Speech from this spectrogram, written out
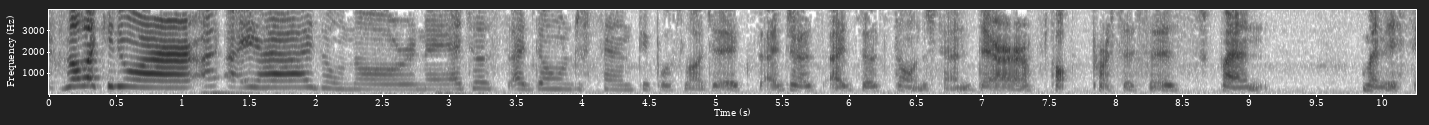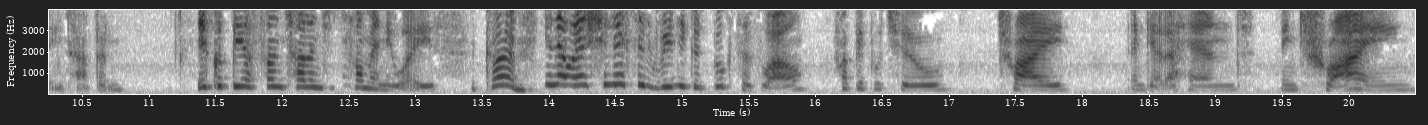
it's not like you are. I, I I don't know, Renay. I just I don't understand people's logics. I just I just don't understand their thought processes when when these things happen. It could be a fun challenge in so many ways. It could. You know, and she listed really good books as well for people to try and get a hand in trying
